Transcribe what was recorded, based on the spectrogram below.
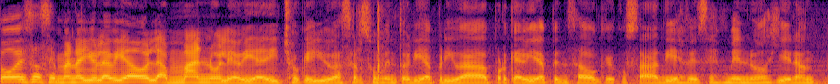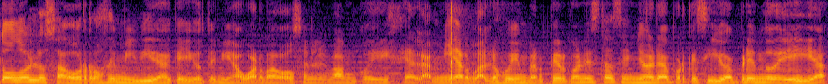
toda esa semana yo le había dado la mano, le había dicho que yo iba a hacer su mentoría privada porque había pensado que costaba 10 veces menos y eran todos los ahorros de mi vida que yo tenía guardados en el banco y dije, a la mierda, los voy a invertir con esta señora porque si yo aprendo de ella,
